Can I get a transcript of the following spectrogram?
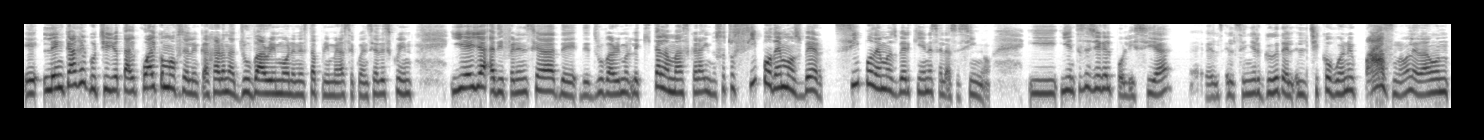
Eh, le encaja el cuchillo tal cual como se lo encajaron a Drew Barrymore en esta primera secuencia de Scream. Y ella, a diferencia de, de Drew Barrymore, le quita la máscara y nosotros sí podemos ver, sí podemos ver quién es el asesino. Y, y entonces llega el policía el, el, señor Good, el, el, chico bueno, y paz, ¿no? Le da un,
